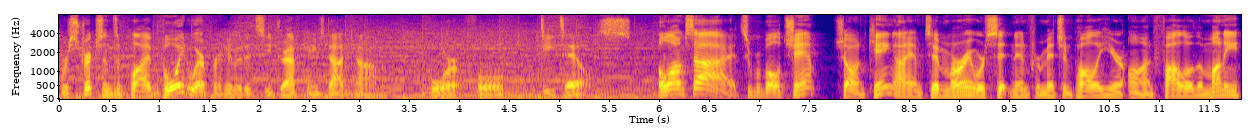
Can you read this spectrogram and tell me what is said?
restrictions apply. Void where prohibited. See DraftKings.com for full details. Alongside Super Bowl champ Shaun King, I am Tim Murray. We're sitting in for Mitch and Paulie here on Follow the Money.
